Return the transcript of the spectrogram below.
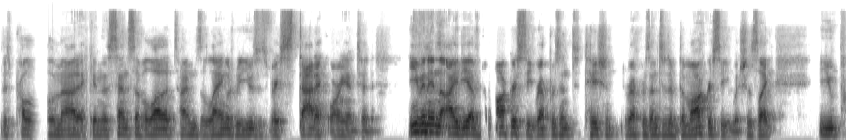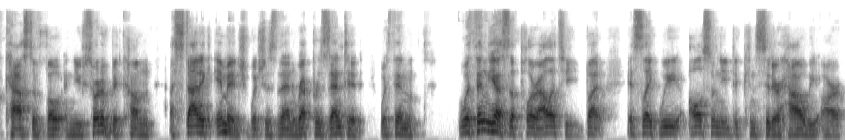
this problematic in the sense of a lot of times the language we use is very static oriented. Even in the idea of democracy representation representative democracy which is like you cast a vote and you sort of become a static image which is then represented within within yes the plurality but it's like we also need to consider how we are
